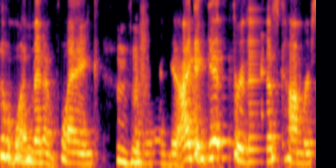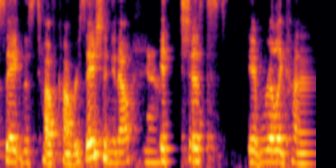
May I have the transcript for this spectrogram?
a one minute plank. Mm-hmm. I can get through this conversation, this tough conversation, you know, yeah. it's just, it really kind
